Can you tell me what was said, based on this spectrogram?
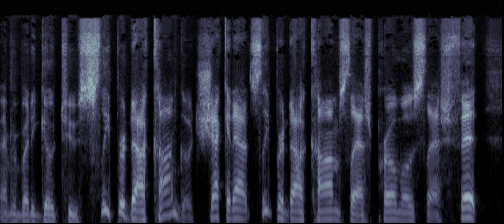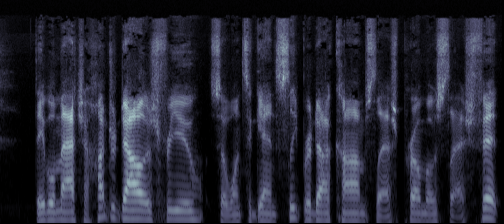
Everybody go to sleeper.com, go check it out, sleeper.com slash promo slash fit. They will match $100 for you. So, once again, sleeper.com slash promo slash fit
